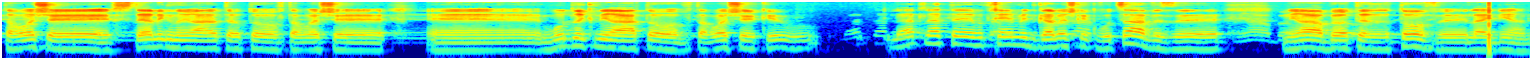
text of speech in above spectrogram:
אתה רואה שסטרלינג נראה יותר טוב, אתה רואה שמודריק נראה טוב, אתה רואה שכאילו לאט לאט מתחילים להתגבש כקבוצה וזה נראה הרבה יותר טוב לעניין.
